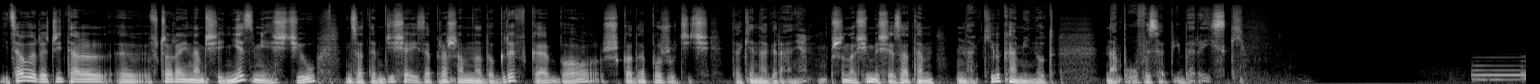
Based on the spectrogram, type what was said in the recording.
I cały recital e, wczoraj nam się nie zmieścił, zatem dzisiaj zapraszam na dogrywkę, bo szkoda porzucić takie nagrania. Przenosimy się zatem na kilka minut na Półwysep Iberyjski. Mañana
